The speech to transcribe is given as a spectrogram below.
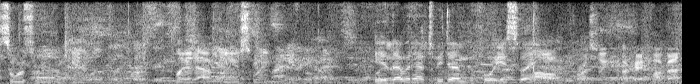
sorcery. You can't play it after you swing. Yeah, that would have to be done before you swing. Oh, before I swing. Okay, my bad.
